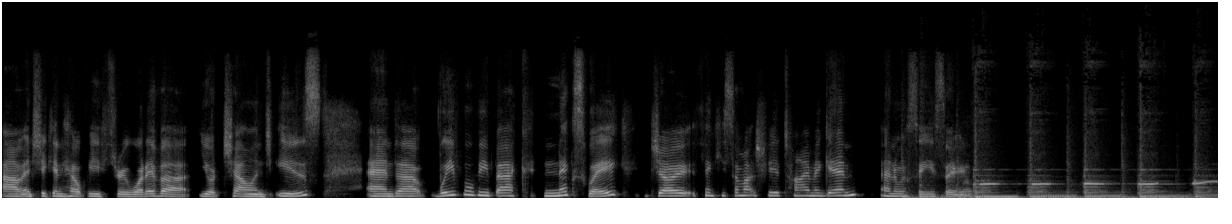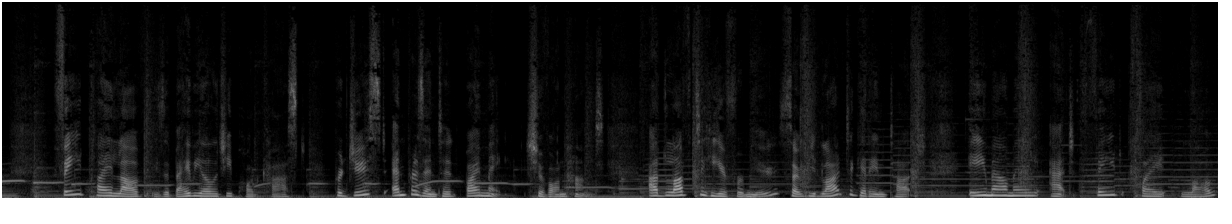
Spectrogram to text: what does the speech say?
um, and she can help you through whatever your challenge is. And uh, we will be back next week. Jo, thank you so much for your time again, and we'll see you soon. Feed, Play, Love is a babyology podcast produced and presented by me, Siobhan Hunt. I'd love to hear from you, so if you'd like to get in touch, email me at feedplaylove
